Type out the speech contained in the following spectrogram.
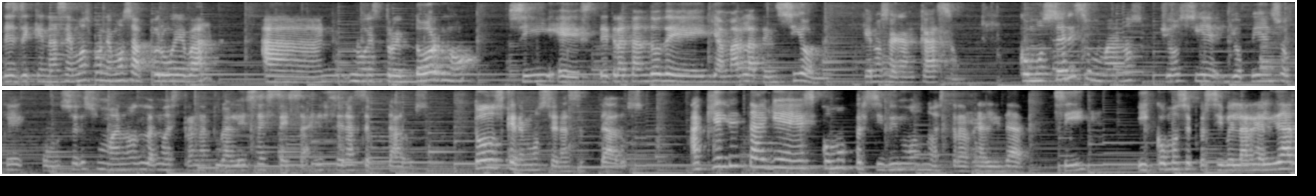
Desde que nacemos ponemos a prueba a nuestro entorno, ¿sí? Este, tratando de llamar la atención, que nos hagan caso. Como seres humanos, yo, yo pienso que como seres humanos nuestra naturaleza es esa, el ser aceptados. Todos queremos ser aceptados. Aquí el detalle es cómo percibimos nuestra realidad, ¿sí? Y cómo se percibe la realidad.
